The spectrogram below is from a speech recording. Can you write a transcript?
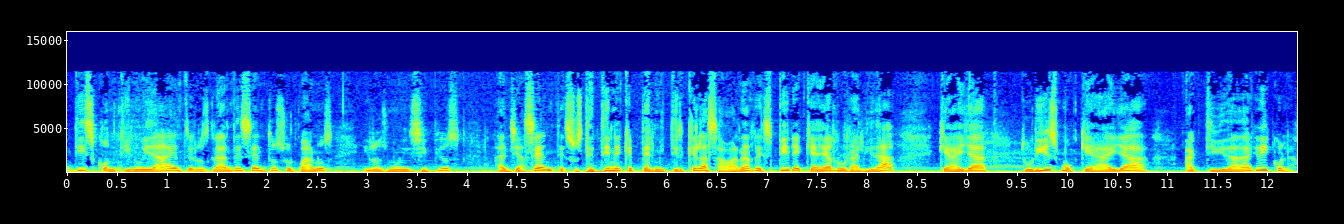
discontinuidad entre los grandes centros urbanos y los municipios adyacentes. Usted tiene que permitir que la sabana respire, que haya ruralidad, que haya turismo, que haya actividad agrícola.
